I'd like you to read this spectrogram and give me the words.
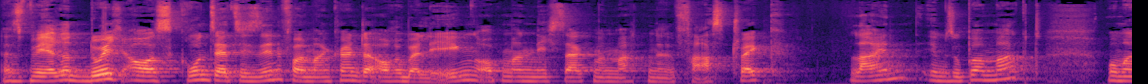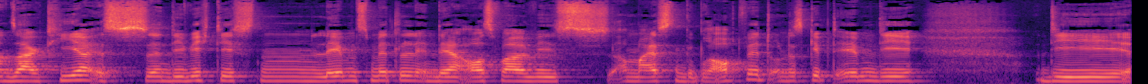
Das wäre durchaus grundsätzlich sinnvoll. Man könnte auch überlegen, ob man nicht sagt, man macht eine Fast-Track-Line im Supermarkt, wo man sagt, hier sind die wichtigsten Lebensmittel in der Auswahl, wie es am meisten gebraucht wird. Und es gibt eben die die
